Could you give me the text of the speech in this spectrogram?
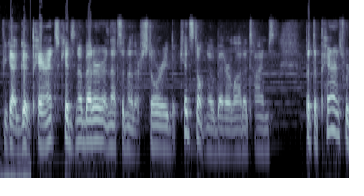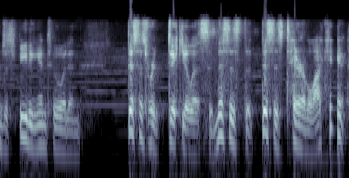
if you got good parents, kids know better, and that's another story. But kids don't know better a lot of times. But the parents were just feeding into it, and this is ridiculous, and this is the this is terrible. I can't.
